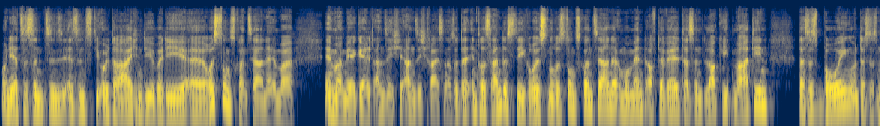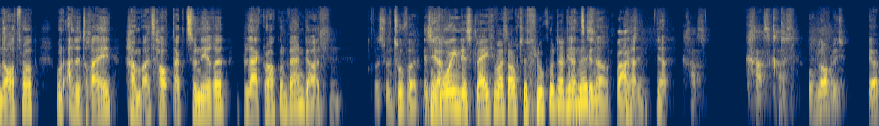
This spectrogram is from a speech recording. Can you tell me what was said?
Und jetzt sind es die Ultrareichen, die über die äh, Rüstungskonzerne immer immer mehr Geld an sich, an sich reißen. Also interessant ist, die größten Rüstungskonzerne im Moment auf der Welt, das sind Lockheed Martin, das ist Boeing und das ist Northrop. Und alle drei haben als Hauptaktionäre BlackRock und Vanguard. Hm. Was für ein Zufall. Ist ja. Boeing das gleiche, was auch das Flugunternehmen Ganz ist? genau. Wahnsinn. Ja. ja. Krass. Krass, krass. Unglaublich. Ja.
